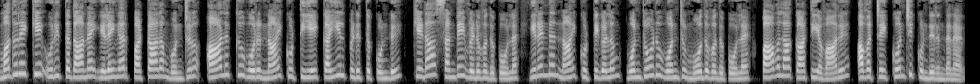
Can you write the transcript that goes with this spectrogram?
மதுரைக்கே உரித்ததான இளைஞர் பட்டாளம் ஒன்று ஆளுக்கு ஒரு நாய்க்குட்டியை கையில் பிடித்துக் கொண்டு கிடா சண்டை விடுவது போல இரண்டு நாய்க்குட்டிகளும் ஒன்றோடு ஒன்று மோதுவது போல பாவலா காட்டியவாறு அவற்றை கொஞ்சிக் கொண்டிருந்தனர்.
